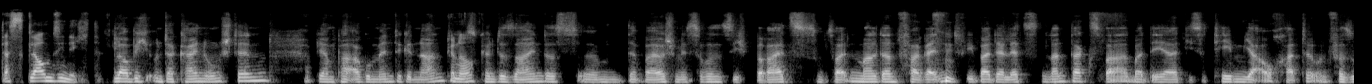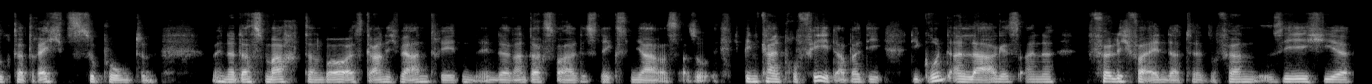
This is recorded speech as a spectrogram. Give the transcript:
Das glauben Sie nicht? Glaube ich unter keinen Umständen. Ich habe ja ein paar Argumente genannt. Genau. Es könnte sein, dass ähm, der bayerische Ministerpräsident sich bereits zum zweiten Mal dann verrennt, wie bei der letzten Landtagswahl, bei der er diese Themen ja auch hatte und versucht hat, rechts zu punkten. Wenn er das macht, dann braucht er es gar nicht mehr antreten in der Landtagswahl des nächsten Jahres. Also ich bin kein Prophet, aber die, die Grundanlage ist eine völlig veränderte. Insofern sehe ich hier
